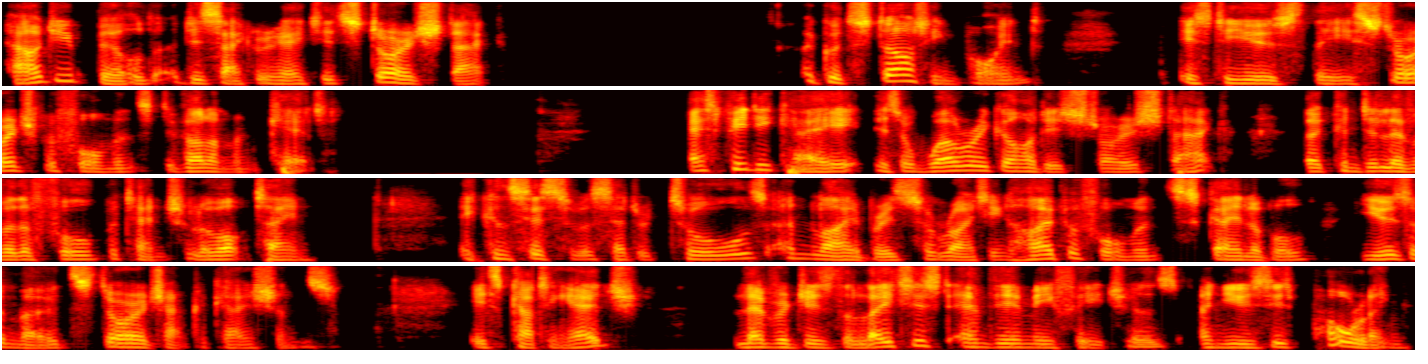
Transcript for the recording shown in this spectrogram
how do you build a disaggregated storage stack? A good starting point is to use the Storage Performance Development Kit. SPDK is a well-regarded storage stack that can deliver the full potential of Optane. It consists of a set of tools and libraries for writing high-performance, scalable, user mode storage applications. It's cutting edge leverages the latest NVMe features and uses polling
